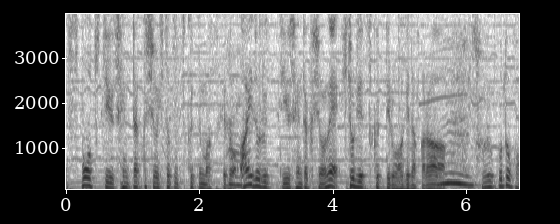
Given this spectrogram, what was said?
スポーツっていう選択肢を一つ作ってますけど、はい、アイドルっていう選択肢をね一人で作ってるわけだから、うん、そういうことを考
